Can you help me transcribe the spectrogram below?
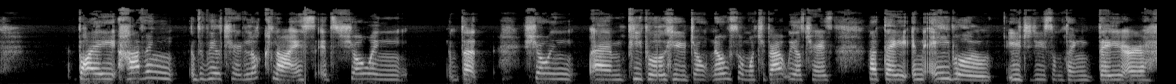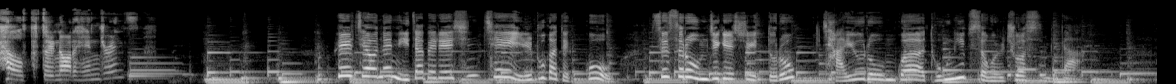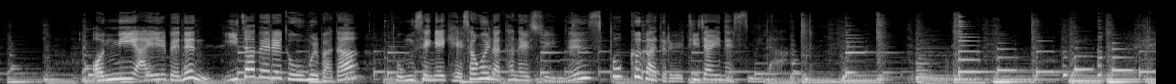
by having the wheelchair look nice, it's showing that showing um, people who don't know so much about wheelchairs that they enable you to do something. They are help. They're not a hindrance. 휠체어는 이자벨의 신체의 일부가 됐고 스스로 움직일 수 있도록 자유로움과 독립성을 주었습니다. 언니 아일베는 이자벨의 도움을 받아 동생의 개성을 나타낼 수 있는 스포크 가드를 디자인했습니다.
